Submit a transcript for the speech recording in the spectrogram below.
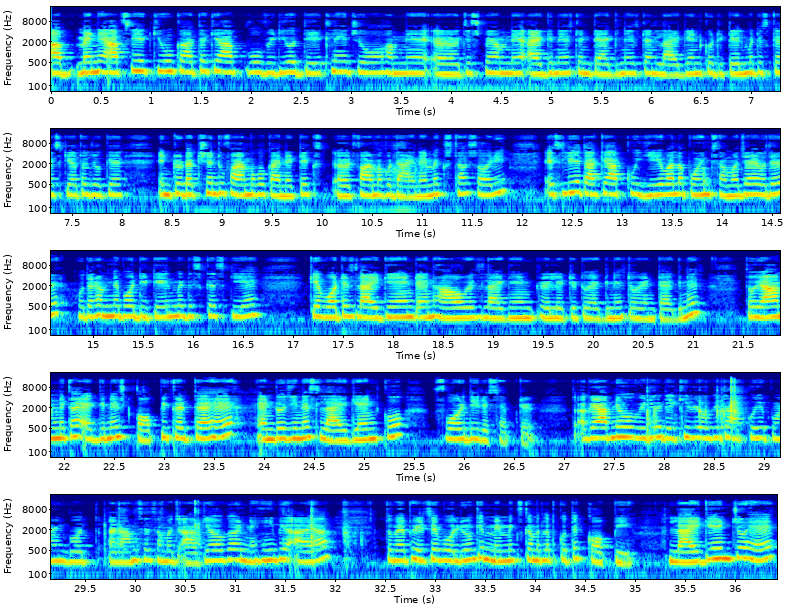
अब मैंने आपसे ये क्यों कहा था कि आप वो वीडियो देख लें जो हमने जिसमें हमने एगनेस्ट एंटेगनेस्ट एंड लाइगेंड को डिटेल में डिस्कस किया था, जो कि इंट्रोडक्शन टू फार्माकोकाइनेटिक्स फार्माकोडायनेमिक्स था सॉरी इसलिए ताकि आपको ये वाला पॉइंट समझ आए उधर। उधर हमने बहुत डिटेल में डिस्कस किया है कि what is ligand and how is ligand related to agonist और एंटेगनेस्ट तो यहाँ हमने कहा एगनेस्ट कॉपी करता है एंडोजिनस लाइगेंड को फॉर दी रिसेप्टर तो अगर आपने वो वीडियो देखी हुई होगी तो आपको ये पॉइंट बहुत आराम से समझ आ गया होगा और नहीं भी आया तो मैं फिर से बोल रही हूँ कि मिमिक्स का मतलब होता है कॉपी लाइगेंट जो है,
